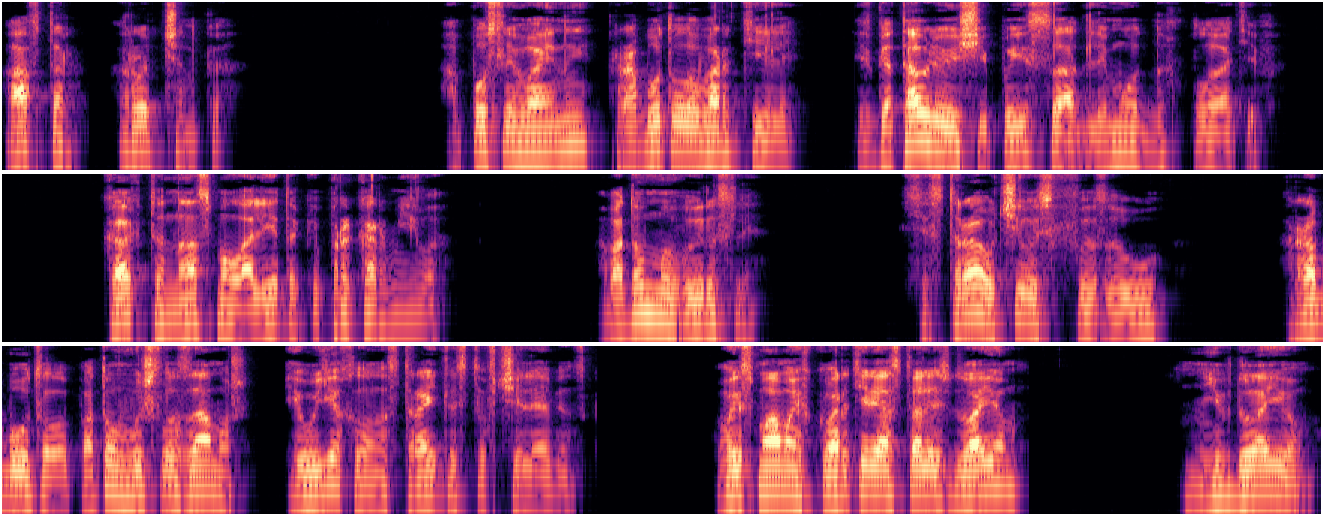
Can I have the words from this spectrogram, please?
Автор Родченко. А после войны работала в артели, изготавливающей пояса для модных платьев. Как-то нас, малолеток, и прокормила. А потом мы выросли. Сестра училась в ФЗУ, работала, потом вышла замуж и уехала на строительство в Челябинск. Вы с мамой в квартире остались вдвоем? Не вдвоем.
